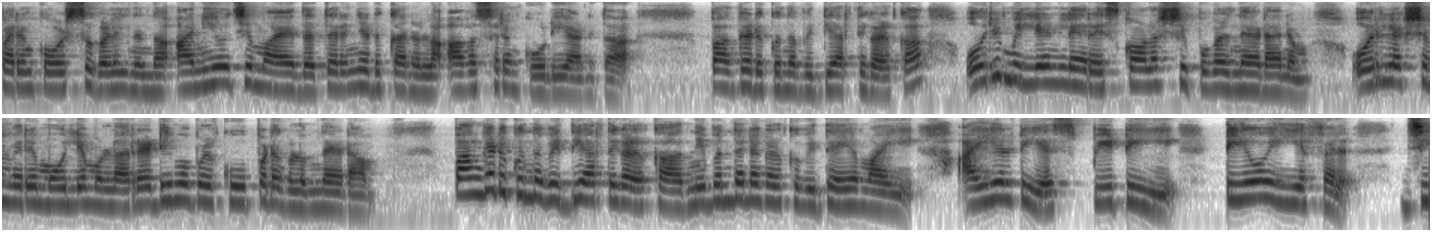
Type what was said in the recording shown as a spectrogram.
പരം കോഴ്സുകളിൽ നിന്ന് അനുയോജ്യമായത് തിരഞ്ഞെടുക്കാനുള്ള അവസരം കൂടിയാണിത്. പങ്കെടുക്കുന്ന വിദ്യാർത്ഥികൾക്ക് ഒരു മില്യണിലേറെ സ്കോളർഷിപ്പുകൾ നേടാനും ഒരു ലക്ഷം വരെ മൂല്യമുള്ള റെഡീമബിൾ കൂപ്പണുകളും നേടാം. പങ്കെടുക്കുന്ന വിദ്യാർത്ഥികൾക്ക് നിബന്ധനകൾക്ക് വിധേയമായി I L T S P T E T O E F L G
